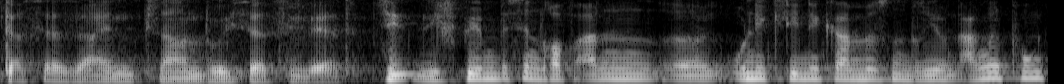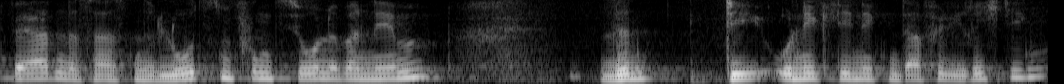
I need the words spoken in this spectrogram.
dass er seinen Plan durchsetzen wird. Sie, Sie spielen ein bisschen darauf an, äh, Unikliniker müssen Dreh- und Angelpunkt werden, das heißt eine Lotsenfunktion übernehmen. Sind die Unikliniken dafür die richtigen?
